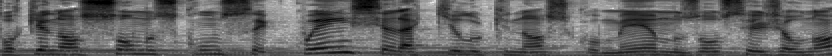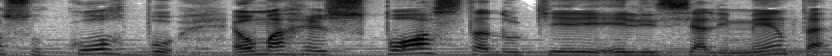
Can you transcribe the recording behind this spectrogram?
porque nós somos consequência daquilo que nós comemos, ou seja, o nosso corpo é uma resposta do que ele se alimenta,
